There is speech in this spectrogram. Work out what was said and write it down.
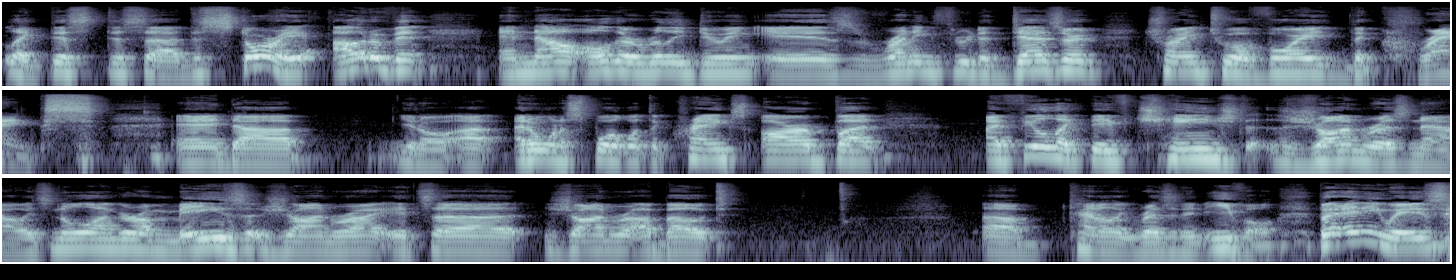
like this this uh, this story out of it, and now all they're really doing is running through the desert, trying to avoid the cranks. And uh, you know, I, I don't want to spoil what the cranks are, but I feel like they've changed genres now. It's no longer a maze genre; it's a genre about um, kind of like Resident Evil. But anyways,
